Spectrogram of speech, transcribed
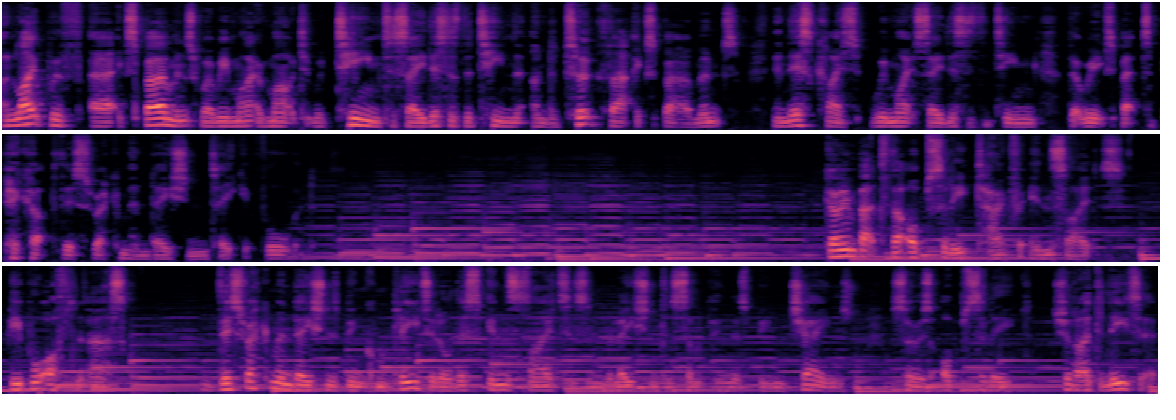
Unlike with uh, experiments where we might have marked it with team to say this is the team that undertook that experiment, in this case, we might say this is the team that we expect to pick up this recommendation and take it forward. Going back to that obsolete tag for insights, people often ask, this recommendation has been completed or this insight is in relation to something that's been changed, so is obsolete. Should I delete it?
